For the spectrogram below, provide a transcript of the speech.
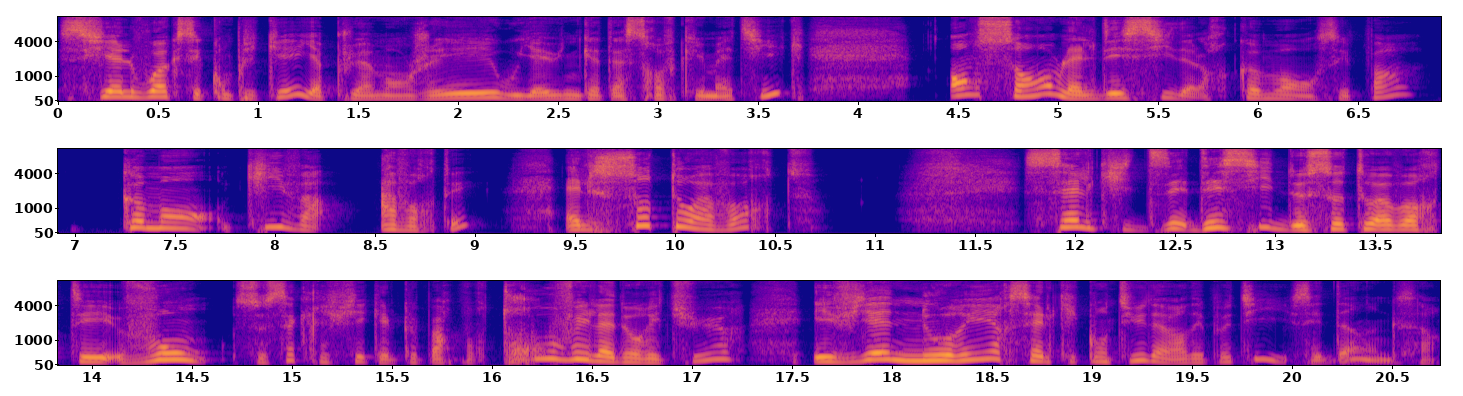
si elle voit que c'est compliqué, il n'y a plus à manger ou il y a eu une catastrophe climatique, ensemble, elles décident, alors comment, on ne sait pas, comment, qui va avorter, elles s'auto-avortent celles qui décident de s'auto-avorter vont se sacrifier quelque part pour trouver la nourriture et viennent nourrir celles qui continuent d'avoir des petits. C'est dingue ça.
